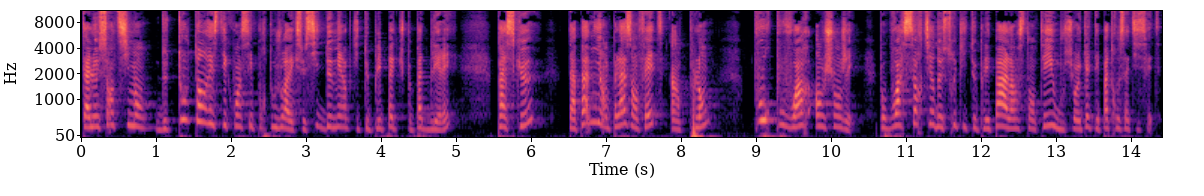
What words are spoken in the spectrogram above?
t'as le sentiment de tout le temps rester coincé pour toujours avec ce site de merde qui te plaît pas et que tu peux pas te blairer parce que t'as pas mis en place, en fait, un plan pour pouvoir en changer pour pouvoir sortir de ce truc qui te plaît pas à l'instant T ou sur lequel t'es pas trop satisfaite.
